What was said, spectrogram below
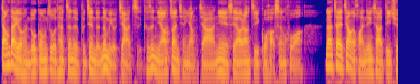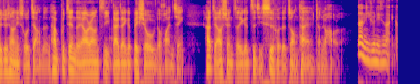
当代有很多工作，它真的不见得那么有价值，可是你要赚钱养家，你也是要让自己过好生活啊。那在这样的环境下的确，就像你所讲的，他不见得要让自己待在一个被羞辱的环境。他只要选择一个自己适合的状态，这样就好了。那你觉得你是哪一个？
